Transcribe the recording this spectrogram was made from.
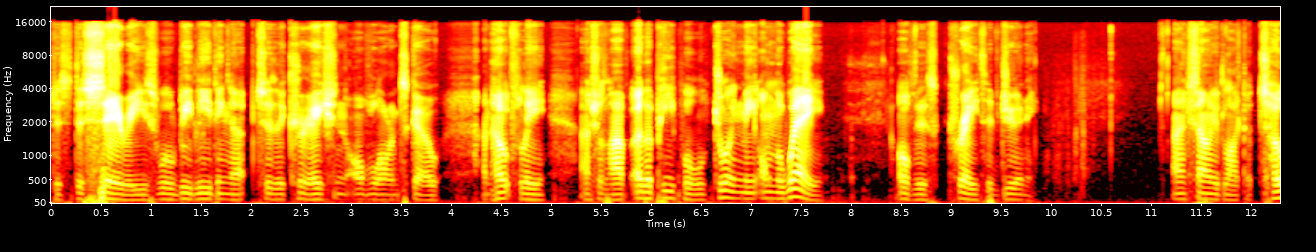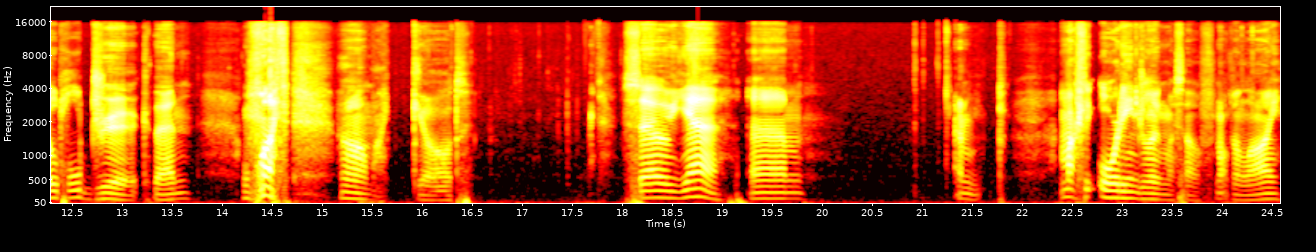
this, this series will be leading up to the creation of Lawrence Co, and hopefully I shall have other people join me on the way of this creative journey. I sounded like a total jerk then. What? Oh my god. So yeah, um, I'm I'm actually already enjoying myself. Not gonna lie,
